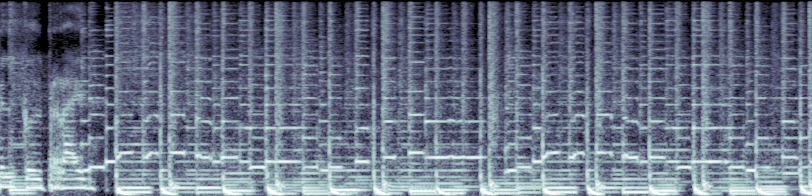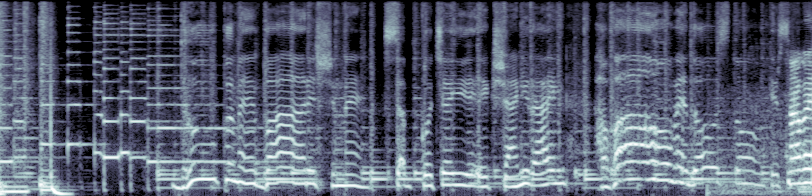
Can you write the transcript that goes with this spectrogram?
बिल्कुल प्राइड सबको चाहिए एक शाइनी राइड हवाओं में दोस्तों के साथ હવે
